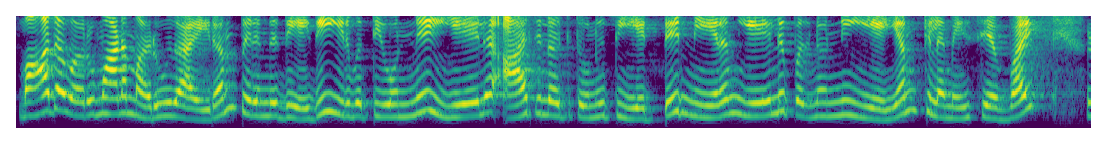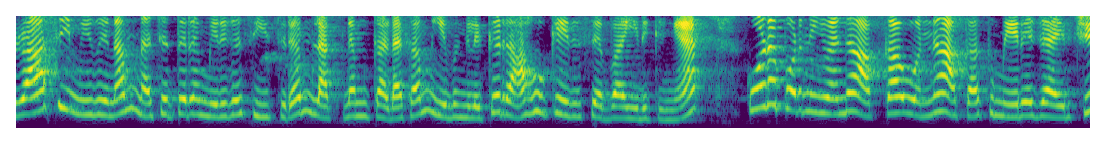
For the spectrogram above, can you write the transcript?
மாத வருமானம் அறுபதாயிரம். பிறந்த தேதி இருபத்தி ஒன்று ஏழு ஆயிரத்தி தொள்ளாயிரத்தி தொண்ணூற்றி எட்டு. நேரம் ஏழு பதினொன்று ஏஎம் கிழமை செவ்வாய். ராசி மிதுனம் நட்சத்திரம் மிருக சீசிரம் லக்னம் கடகம். இவங்களுக்கு ராகு கேது செவ்வாய் இருக்குங்க. கூட பிறந்தவங்க வந்து அக்கா ஒன்று அக்காவுக்கு மேரேஜ் ஆயிடுச்சு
